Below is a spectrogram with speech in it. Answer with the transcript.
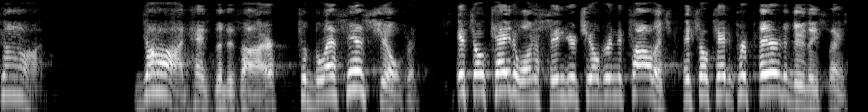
God. God has the desire to bless His children. It's okay to want to send your children to college. It's okay to prepare to do these things.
